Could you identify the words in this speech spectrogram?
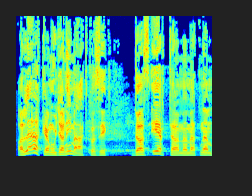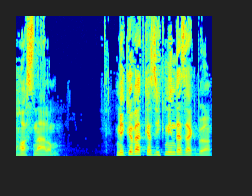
a lelkem ugyan imádkozik, de az értelmemet nem használom. Mi következik mindezekből?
